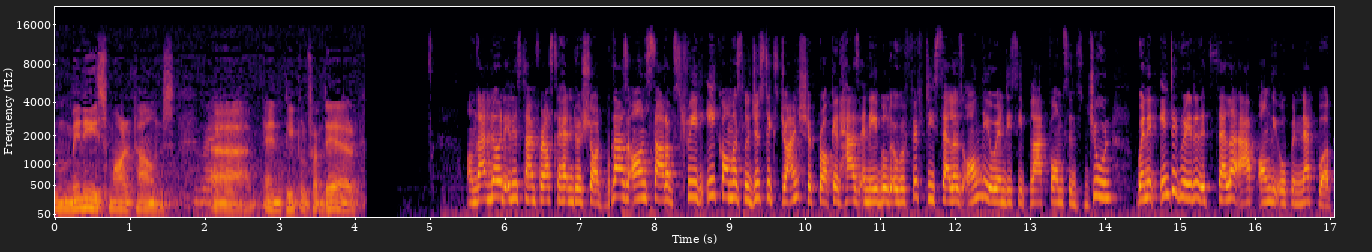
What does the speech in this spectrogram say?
many small towns uh, and people from there. On that note, it is time for us to head into a short. As on Startup Street, e-commerce logistics giant Shiprocket has enabled over 50 sellers on the ONDC platform since June when it integrated its seller app on the open network.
